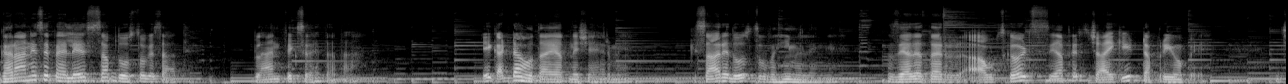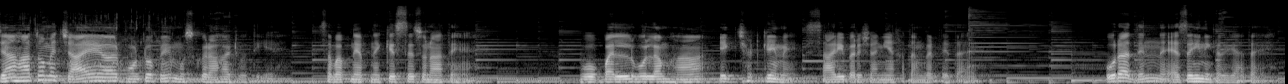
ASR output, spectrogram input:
घर आने से पहले सब दोस्तों के साथ प्लान फिक्स रहता था। एक अड्डा होता है अपने शहर में कि सारे दोस्त वहीं मिलेंगे। ज़्यादातर आउटस्कर्ट्स या फिर चाय की टपरियों पे, जहाँ हाथों में चाय और होठों पे मुस्कुराहट होती है। सब अपने अपने किस्से सुनाते हैं। वो पल, वो लम्हा एक झटके में सारी परेशानियाँ ख़त्म कर देता है। पूरा दिन ऐसे ही निकल जाता है।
